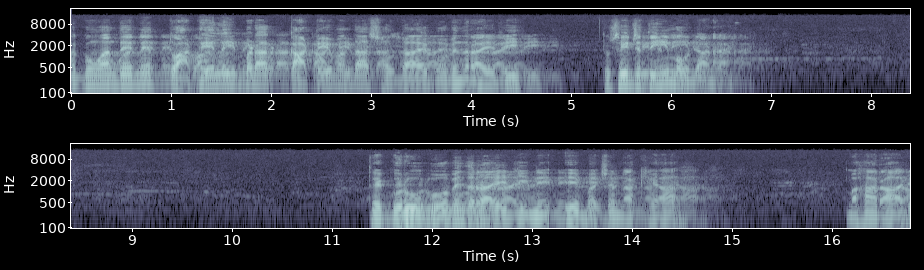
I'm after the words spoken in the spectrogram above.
ਅੱਗੋਂ ਆਂਦੇ ਨੇ, ਤੁਹਾਡੇ ਲਈ ਬੜਾ ਘਾਟੇਵੰਦਾ ਸੌਦਾ ਹੈ ਗੋਬਿੰਦ ਰਾਏ ਜੀ। ਤੁਸੀਂ ਯਤੀਮ ਹੋ ਜਾਣਾ ਹੈ। ਤੇ ਗੁਰੂ ਗੋਬਿੰਦ ਰਾਏ ਜੀ ਨੇ ਇਹ ਬਚਨ ਆਖਿਆ, ਮਹਾਰਾਜ,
